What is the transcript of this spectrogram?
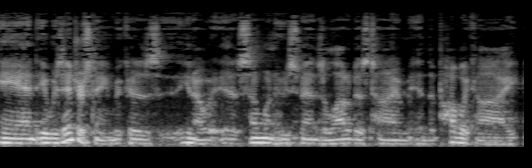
And it was interesting because, you know, as someone who spends a lot of his time in the public eye,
